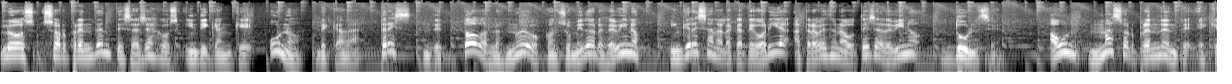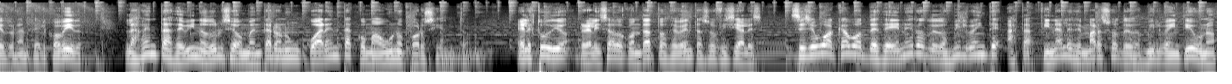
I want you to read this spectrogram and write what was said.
Los sorprendentes hallazgos indican que uno de cada tres de todos los nuevos consumidores de vino ingresan a la categoría a través de una botella de vino dulce. Aún más sorprendente es que durante el COVID, las ventas de vino dulce aumentaron un 40,1%. El estudio, realizado con datos de ventas oficiales, se llevó a cabo desde enero de 2020 hasta finales de marzo de 2021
